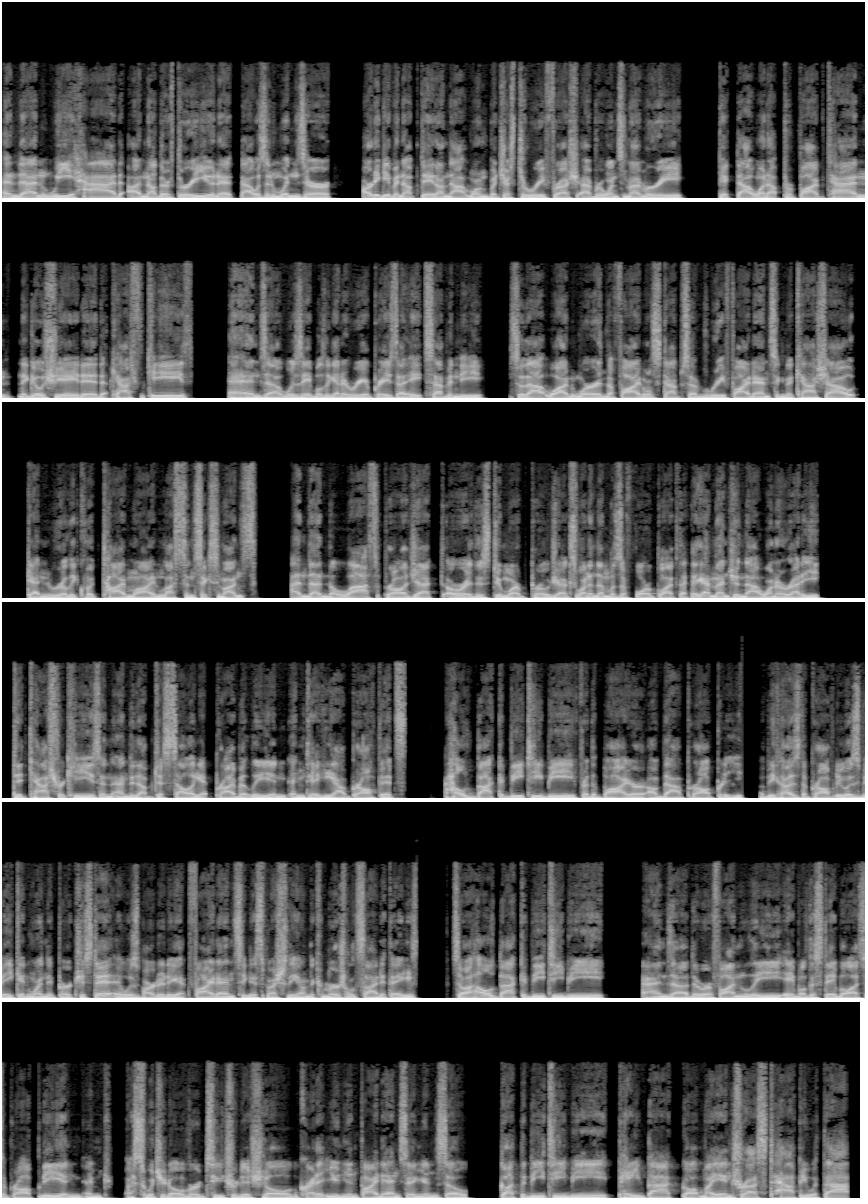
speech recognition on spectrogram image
And then we had another three unit that was in Windsor. Already gave an update on that one, but just to refresh everyone's memory, picked that one up for 510, negotiated cash for keys, and uh, was able to get it reappraised at 870. So that one, we're in the final steps of refinancing the cash out, getting really quick timeline, less than six months. And then the last project, or there's two more projects. One of them was a fourplex. I think I mentioned that one already. Did cash for keys and ended up just selling it privately and, and taking out profits. Held back a VTB for the buyer of that property because the property was vacant when they purchased it. It was harder to get financing, especially on the commercial side of things. So I held back a VTB and uh, they were finally able to stabilize the property and, and switch it over to traditional credit union financing. And so got the VTB paid back, got my interest, happy with that.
